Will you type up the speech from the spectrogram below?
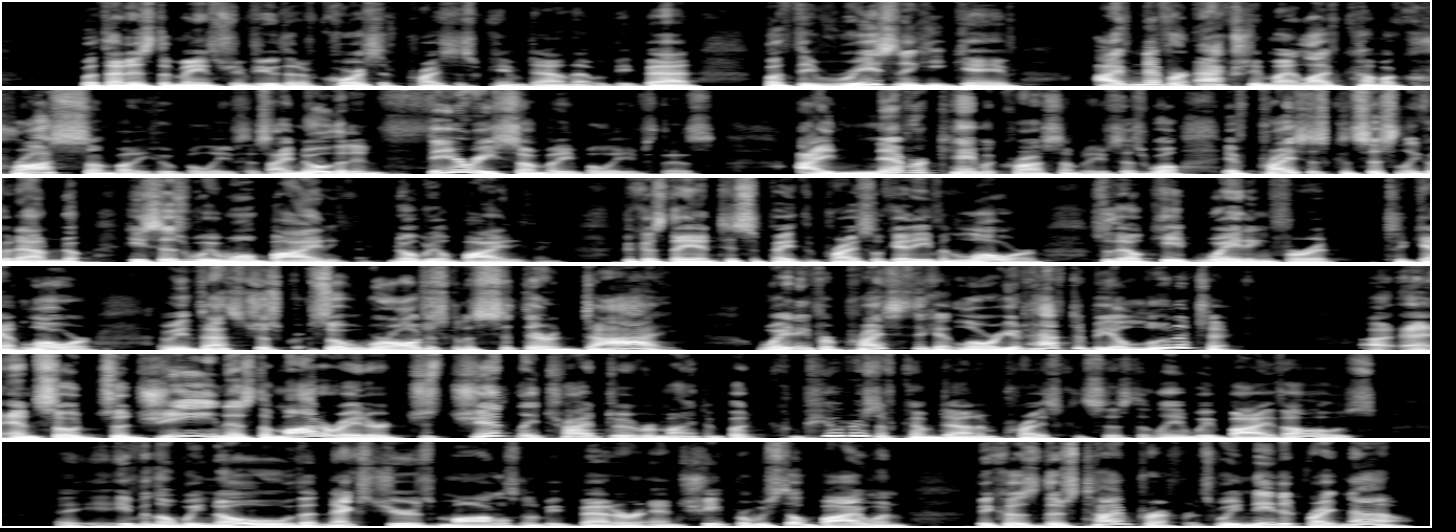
But that is the mainstream view that, of course, if prices came down, that would be bad. But the reasoning he gave, I've never actually in my life come across somebody who believes this. I know that in theory somebody believes this. I never came across somebody who says, well, if prices consistently go down, no, he says, we won't buy anything. Nobody will buy anything because they anticipate the price will get even lower. So they'll keep waiting for it to get lower. I mean, that's just so we're all just going to sit there and die waiting for prices to get lower. You'd have to be a lunatic. Uh, and so, so Gene, as the moderator, just gently tried to remind him, but computers have come down in price consistently, and we buy those. Even though we know that next year's model is going to be better and cheaper, we still buy one because there's time preference. We need it right now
